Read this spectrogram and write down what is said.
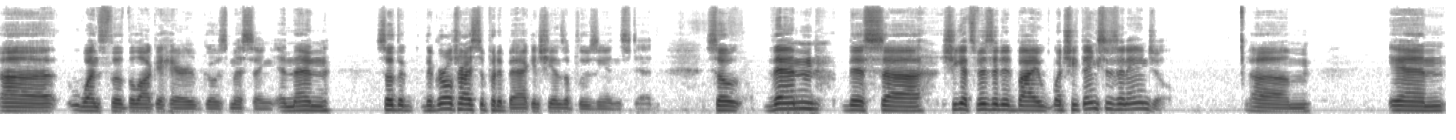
uh, once the the lock of hair goes missing, and then so the the girl tries to put it back, and she ends up losing it instead. So then this uh, she gets visited by what she thinks is an angel, um, and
